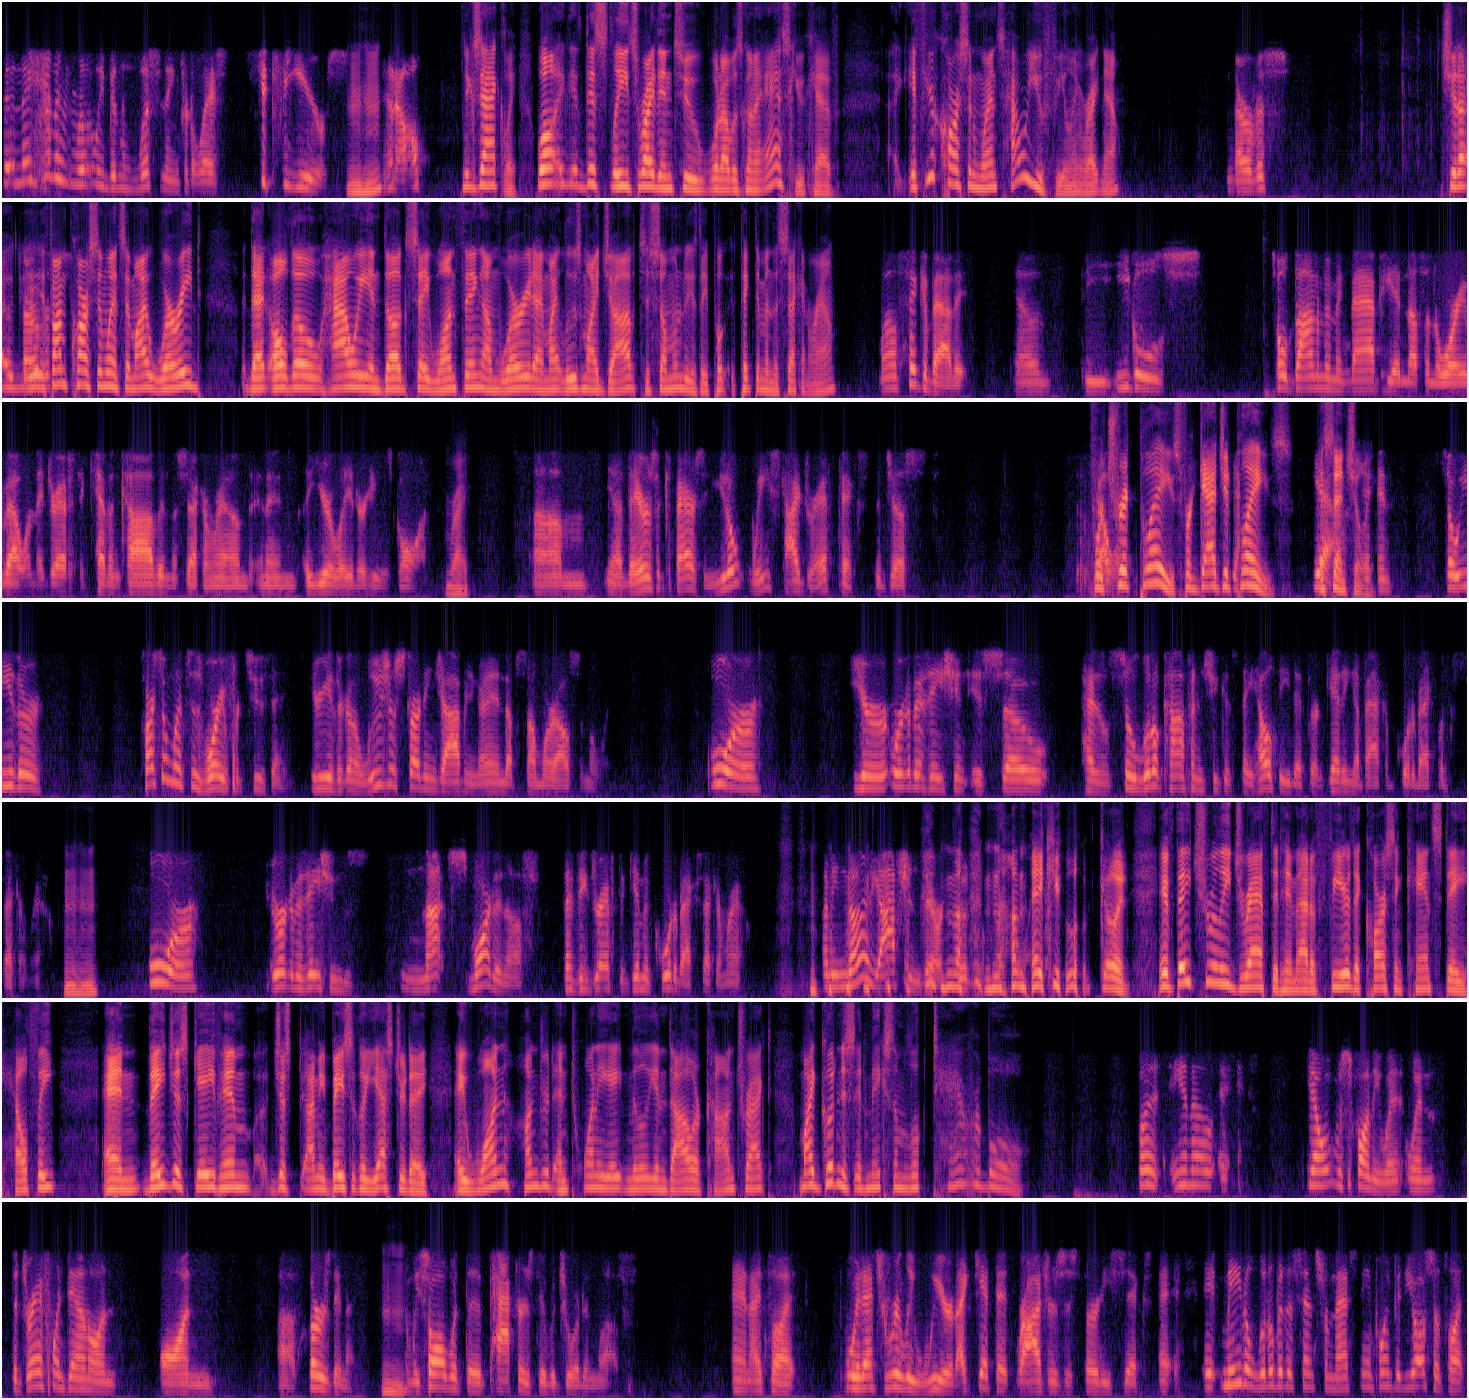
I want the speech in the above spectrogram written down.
then they haven't really been listening for the last 60 years, hmm you know? Exactly. Well, this leads right into what I was going to ask you, Kev. If you're Carson Wentz, how are you feeling right now? Nervous. Should I, Nervous. if I'm Carson Wentz, am I worried that although Howie and Doug say one thing, I'm worried I might lose my job to someone because they picked him in the second round? Well, think about it. You know, the Eagles told Donovan McNabb he had nothing to worry about when they drafted Kevin Kolb in the second round, and then a year later he was gone. Right. Um, you know, there's a comparison. You don't waste high draft picks to just For develop. trick plays, for gadget Yeah. plays, Yeah, essentially. And so either Carson Wentz is worried for two things. You're either going to lose your starting job and you're going to end up somewhere else in the league, or your organization is so has so little confidence you can stay healthy that they're getting a backup quarterback with the second round, Mm-hmm. or your organization's not smart enough that they draft a gimmick quarterback second round. I mean, none of the options there are for not make you look good. If they truly drafted him out of fear that Carson can't stay healthy, and they just gave him just I mean basically yesterday a 128 million dollar contract, my goodness, it makes them look terrible. but you know, eh, you know, it was funny when when the draft went down on on uh, Thursday night, Mhm. and we saw what the Packers did with Jordan Love, and I thought, boy, that's really weird. I get that Rodgers is 36. Eh, It made a little bit of sense from that standpoint, but you also thought,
